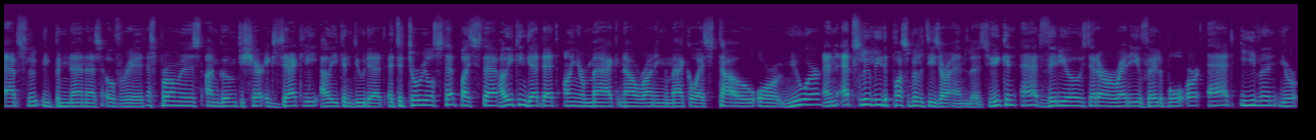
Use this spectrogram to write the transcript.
absolutely bananas over it. As promised, I'm going to share exactly how you can do that. A tutorial step by step, how you can get that on your Mac now running Mac OS Tahoe or newer. And absolutely the possibilities are endless. You can add videos that are already available or add even your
